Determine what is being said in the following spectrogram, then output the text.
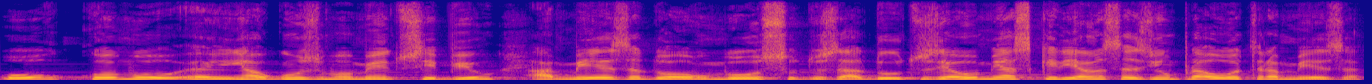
ou como eh, em alguns momentos se viu, a mesa do almoço dos adultos é uma e as crianças iam para outra mesa.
